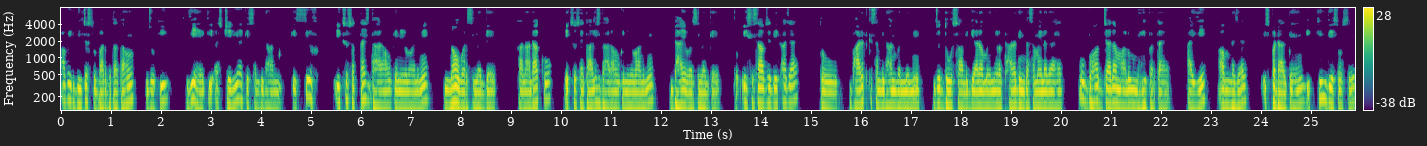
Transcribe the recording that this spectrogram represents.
अब एक दिलचस्प बात बताता हूँ, जो कि ये है कि ऑस्ट्रेलिया के संविधान के सिर्फ़ 127 धाराओं के निर्माण में नौ वर्ष लग गए। कनाडा को एक सौ सैंतालीस धाराओं के निर्माण में ढाई वर्ष लग गए। तो इस हिसाब से देखा जाए तो भारत के संविधान बनने में जो दो साल, ग्यारह महीने और अठारह दिन का समय लगा है, वो बहुत ज़्यादा मालूम नहीं पड़ता है। आइए अब नज़र इस पर डालते हैं कि किन देशों से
